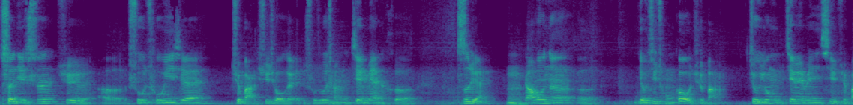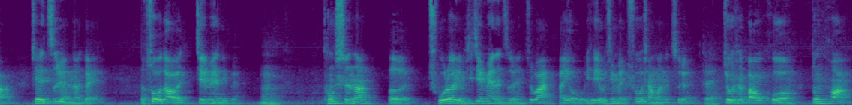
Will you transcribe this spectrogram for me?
设计师去呃输出一些，去把需求给输出成界面和资源，嗯。然后呢，呃，游戏重构去把就用界面编辑器去把这些资源呢给做到界面里边。嗯。同时呢，呃，除了游戏界面的资源之外，还有一些游戏美术相关的资源，对，就是包括动画、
